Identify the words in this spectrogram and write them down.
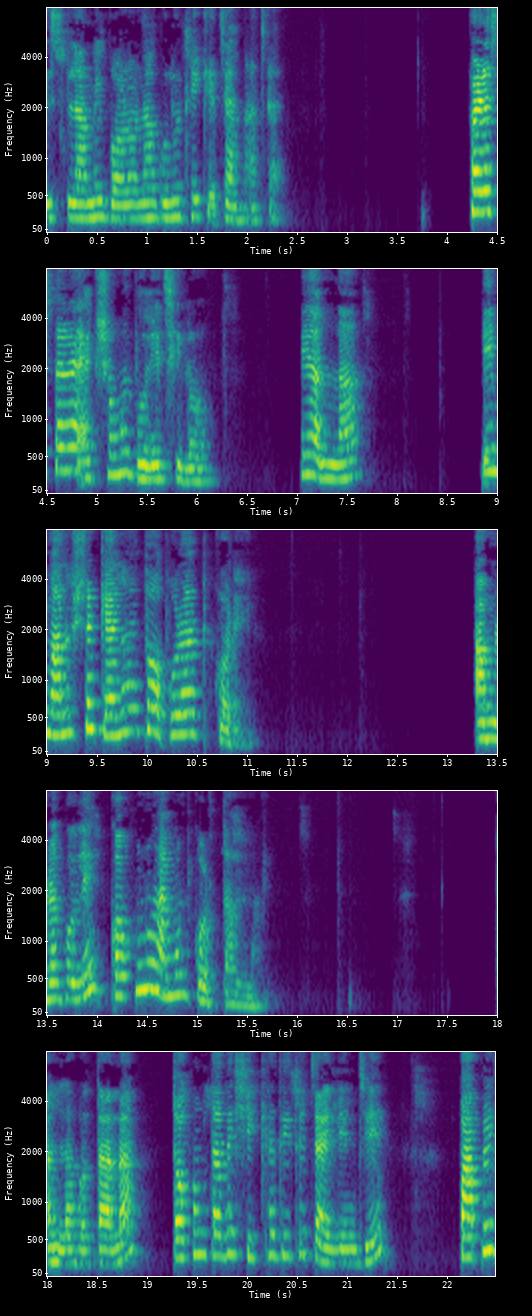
ইসলামী বর্ণনাগুলো থেকে জানা যায় ফেরেস্তারা একসময় বলেছিল, হে আল্লাহ, এই মানুষটা কেন এত অপরাধ করে? আমরা হলে কখনো এমন করতাম না। আল্লাহ তালা তখন তাদের শিক্ষা দিতে চাইলেন যে, পাপের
